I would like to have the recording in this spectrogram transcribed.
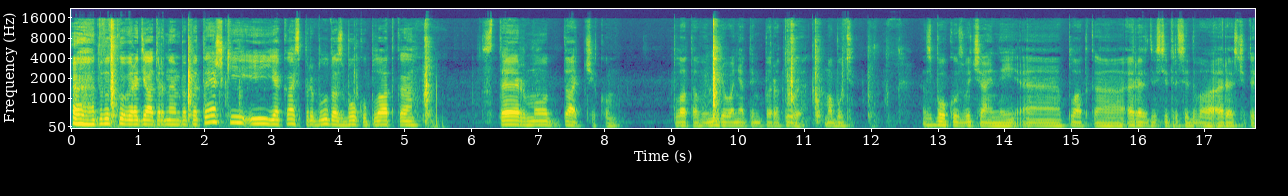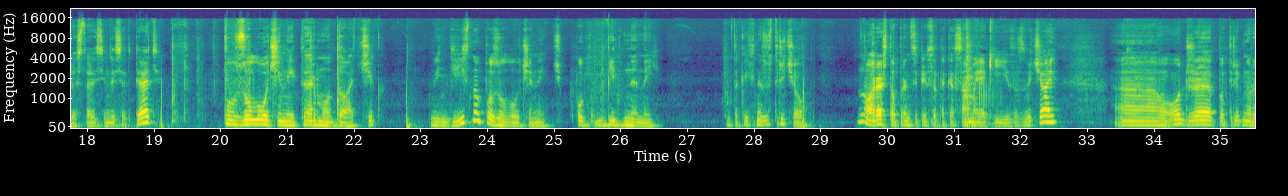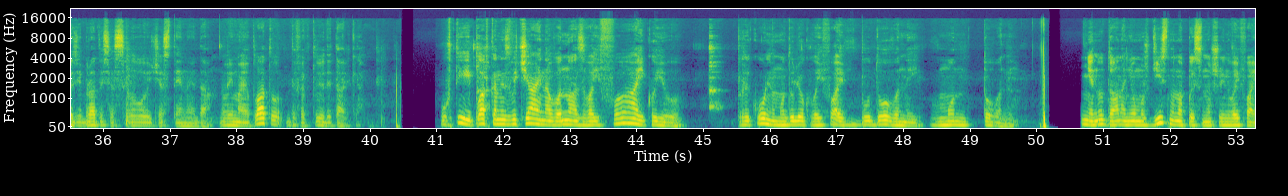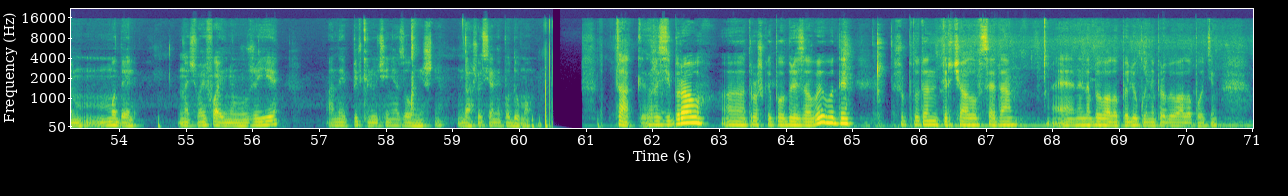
е, Додатковий радіатор на МППТ-шки і якась приблуда з боку платка з термодатчиком плата вимірювання температури, мабуть. Збоку звичайний е, платка RS232, RS485. Позолочений термодатчик. Він дійсно позолочений, обіднений. Таких не зустрічав. Ну, а решта, в принципі, все таке саме, як і зазвичай. Е, Отже, потрібно розібратися з силовою частиною. Да. Виймаю плату, дефектую детальки. Ух ти, платка незвичайна, вона з Wi-Fi-кою. Прикольно, модульок Wi-Fi вбудований, вмонтований. Ні, ну да, на ньому ж дійсно написано, що він Wi-Fi модель. Значить, Wi-Fi в ньому вже є, а не підключення зовнішнє. Да, щось я не подумав. Так, розібрав, трошки пообрізав виводи, щоб тут не терчало все, да? е, не набивало пилюку і не пробивало потім.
